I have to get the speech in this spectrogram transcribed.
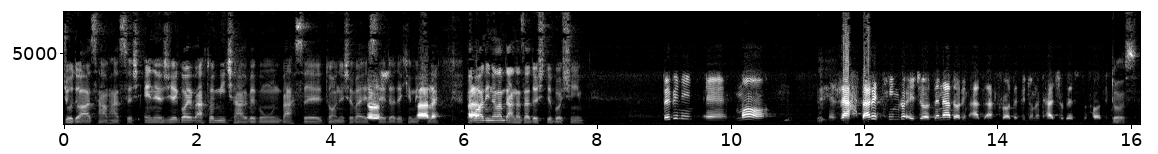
جدا از هم هستش. انرژی گاهی وقتا میچربه به اون بحث دانش و استعداده که می‌تونه. بله. و باید اینا هم در نظر داشته باشیم. ببینین ما رهبر تیم را اجازه نداریم از افراد بدون تجربه استفاده درست.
